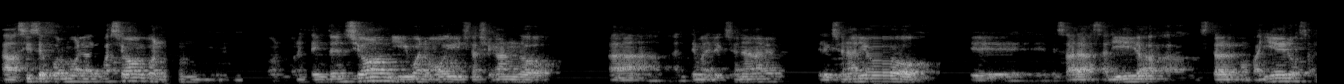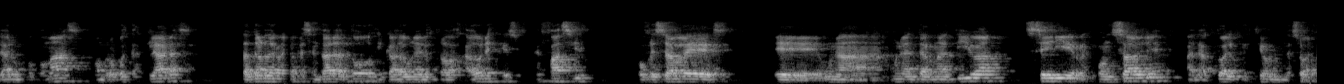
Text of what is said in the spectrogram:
Así se formó la agrupación con, con, esta intención y bueno, hoy ya llegando al tema eleccionario eh, empezar a salir a visitar a los compañeros, hablar un poco más, con propuestas claras, tratar de representar a todos y cada uno de los trabajadores, que es, fácil, ofrecerles eh, una, una, alternativa seria y responsable a la actual gestión de zona.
